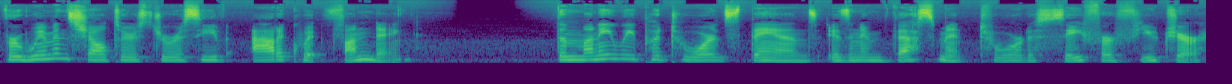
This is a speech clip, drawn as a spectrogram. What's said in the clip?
for women's shelters to receive adequate funding. The money we put towards Thans is an investment toward a safer future.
